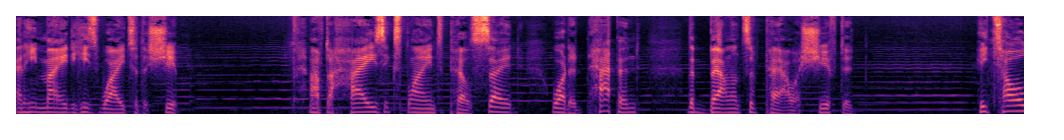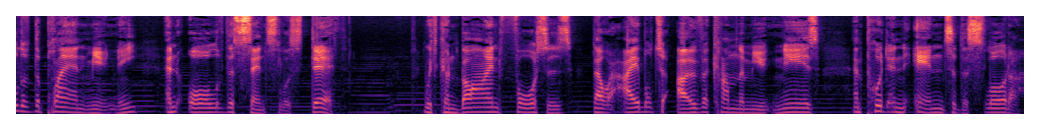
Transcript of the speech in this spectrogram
and he made his way to the ship. After Hayes explained to Pelsaert what had happened, the balance of power shifted. He told of the planned mutiny and all of the senseless death. With combined forces, they were able to overcome the mutineers and put an end to the slaughter.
